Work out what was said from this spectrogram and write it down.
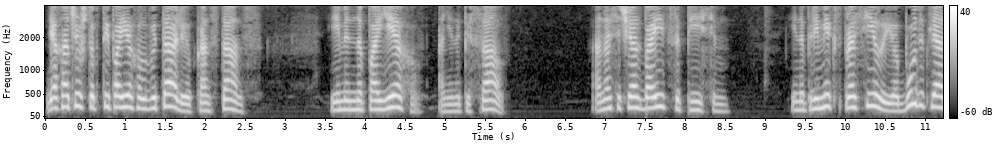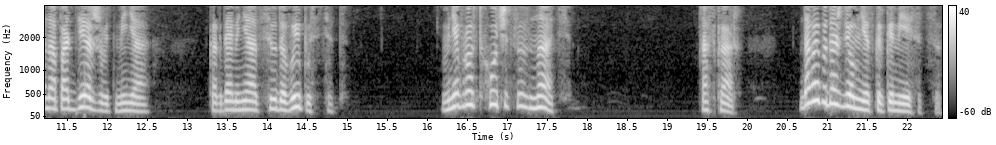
Я хочу, чтобы ты поехал в Италию, Констанс. Именно поехал, а не написал. Она сейчас боится писем. И напрямик спросил ее, будет ли она поддерживать меня, когда меня отсюда выпустят. Мне просто хочется знать. Оскар, давай подождем несколько месяцев.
